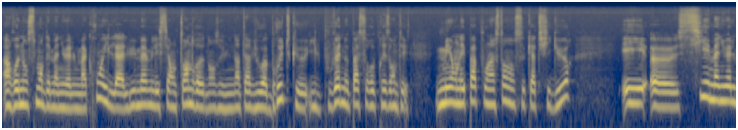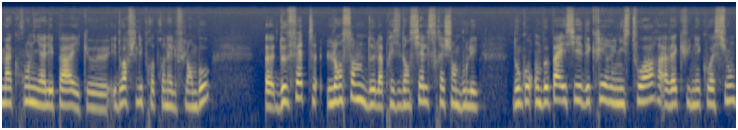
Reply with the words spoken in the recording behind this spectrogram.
un renoncement d'Emmanuel Macron. Il l'a lui-même laissé entendre dans une interview à Brut qu'il pouvait ne pas se représenter. Mais on n'est pas pour l'instant dans ce cas de figure. Et euh, si Emmanuel Macron n'y allait pas et que Édouard Philippe reprenait le flambeau, de fait, l'ensemble de la présidentielle serait chamboulé. Donc on ne peut pas essayer d'écrire une histoire avec une équation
